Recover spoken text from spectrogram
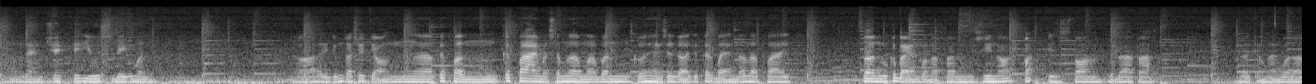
Nó đang check cái USB của mình đó, thì chúng ta sẽ chọn ờ, cái phần, cái file mà Sampler mà bên cửa hàng sẽ gửi cho các bạn, đó là file tên của các bạn hoặc là tên Genos Pack Install Data. Rồi chọn thẳng vào đó.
